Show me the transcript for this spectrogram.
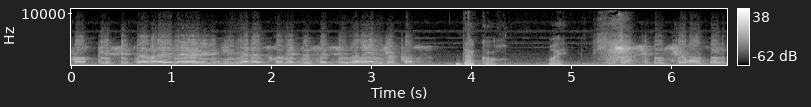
pense qu'elle a eu du mal à se remettre de sa césarienne, je pense. D'accord, ouais. J'en suis pas sûre, en fait,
